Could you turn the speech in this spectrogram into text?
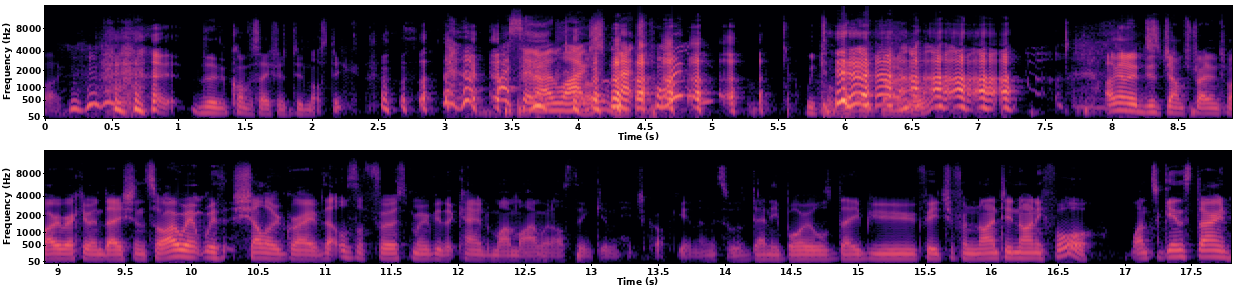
Like, the conversations did not stick. I said I liked Match Point. We talked about Diabolique. I'm going to just jump straight into my recommendation. So I went with Shallow Grave. That was the first movie that came to my mind when I was thinking Hitchcockian, and this was Danny Boyle's debut feature from 1994. Once again, starring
